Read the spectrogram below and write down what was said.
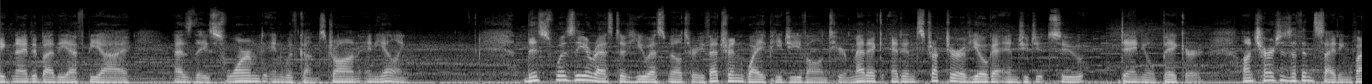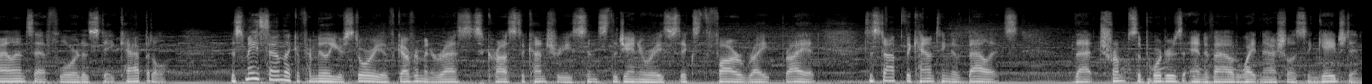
ignited by the FBI as they swarmed in with guns drawn and yelling. This was the arrest of U.S. military veteran, YPG volunteer medic, and instructor of yoga and jiu jitsu, Daniel Baker, on charges of inciting violence at Florida's state capitol. This may sound like a familiar story of government arrests across the country since the January 6th far right riot to stop the counting of ballots that Trump supporters and avowed white nationalists engaged in.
